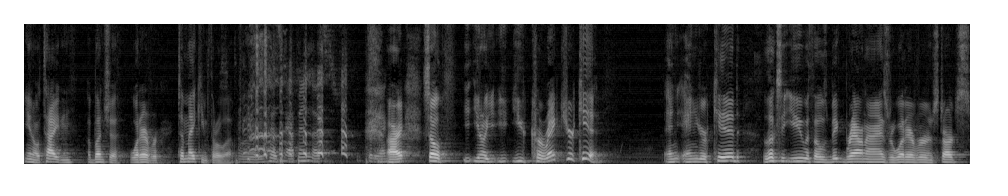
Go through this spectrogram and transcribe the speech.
you know, Titan a bunch of whatever to make him throw up. Totally has happened. That's pretty. All right. So, you know, you, you correct your kid, and, and your kid looks at you with those big brown eyes or whatever and starts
